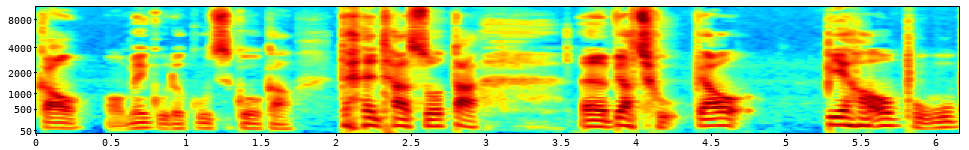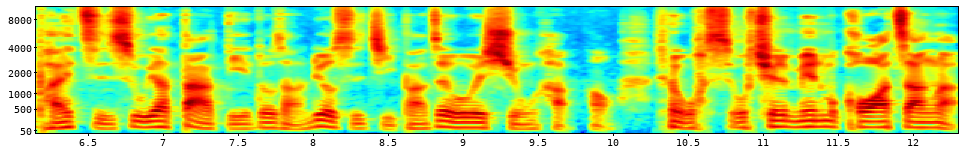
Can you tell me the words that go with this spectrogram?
高哦，美股的估值过高。但是他说大呃，不要出不要。标普五百指数要大跌多少？六十几趴，这会不会凶悍？哦，我我觉得没那么夸张啦。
